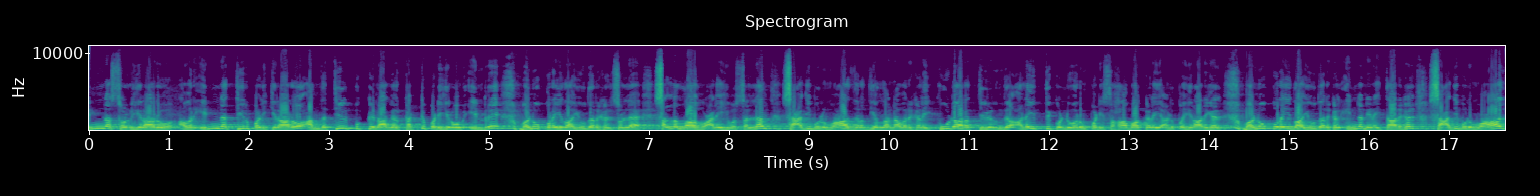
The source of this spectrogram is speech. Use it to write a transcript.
என்ன சொல்கிறாரோ அவர் என்ன தீர்ப்பளிக்கிறாரோ அந்த தீர்ப்புக்கு நாங்கள் கட்டுப்படுகிறோம் என்று பனு குறைதா யூதர்கள் சொல்ல சல்லல்லாஹு அலஹி வசல்லம் சாதிபுல் முஆத் ரத்தியல்லான் அவர்களை கூடாரத்திலிருந்து அழைத்து கொண்டு வரும்படி சஹாபாக்களை அனுப்புகிறார்கள். பனு குறைதா யூதர்கள் என்ன நினைத்தார்கள்? சொன்னார்கள் சாதிபுடும் வாழ்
